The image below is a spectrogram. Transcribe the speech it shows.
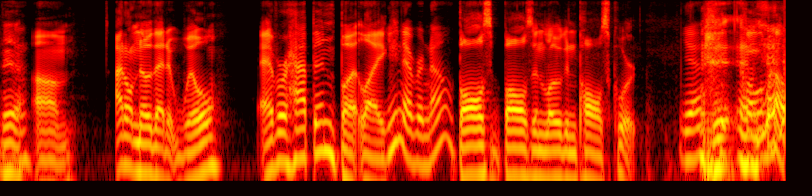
Yeah. um, I don't know that it will ever happen, but like you never know. balls balls in Logan Paul's court. Yeah. Call him out.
